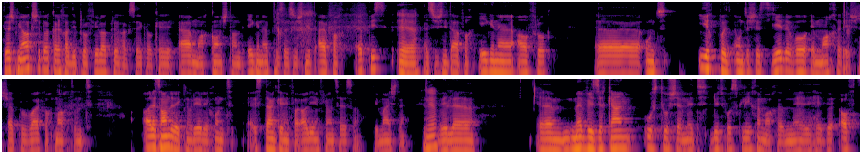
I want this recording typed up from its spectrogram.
Du hast mich angeschrieben, ich habe die Profile angeschaut, ich habe gesagt, okay, er macht konstant irgendetwas. Es ist nicht einfach etwas. Ja, ja. Es ist nicht einfach irgendeine Anfrage. Äh, und ich unterstütze jeden, der ein Macher ist. Jemand, der einfach macht. Und alles andere ignoriere ich. Und es denken im Fall alle Influencer so. Die meisten. Ja. Weil äh, ähm, man will sich gerne austauschen mit Leuten, die das Gleiche machen. Wir haben oft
